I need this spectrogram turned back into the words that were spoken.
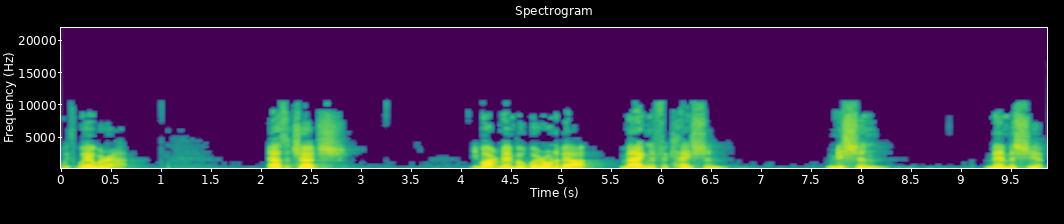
with where we're at? As a church, you might remember we're on about magnification, mission, membership,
